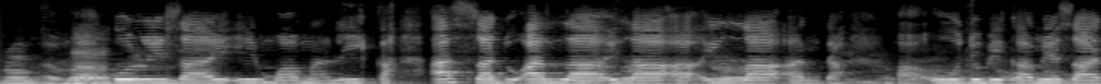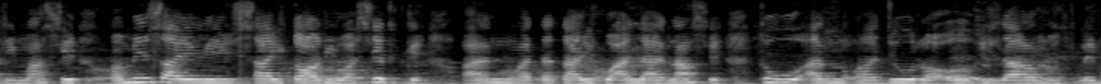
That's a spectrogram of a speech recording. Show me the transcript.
rabbak kulli sa'iim wa malika. Asadu an la ilaha illa anta. A'udhu bika min syarri masi wa min syarri syaitani wa syirki. An wa tatariku ala nafsi. An ila muslim.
